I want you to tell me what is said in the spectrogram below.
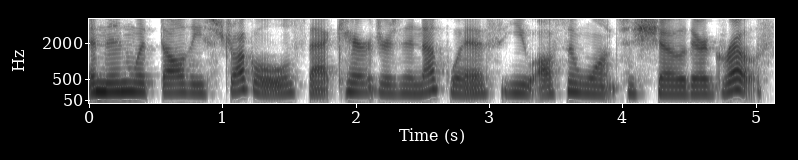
And then with all these struggles that characters end up with, you also want to show their growth.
